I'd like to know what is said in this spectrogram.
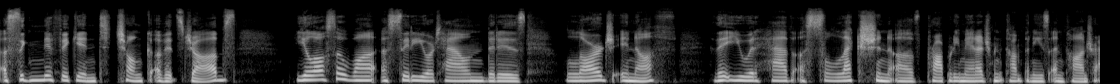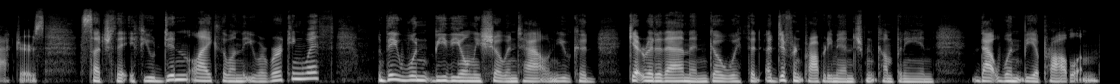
a significant chunk of its jobs. You'll also want a city or town that is large enough that you would have a selection of property management companies and contractors, such that if you didn't like the one that you were working with, they wouldn't be the only show in town. You could get rid of them and go with a, a different property management company, and that wouldn't be a problem.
